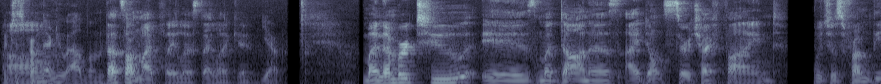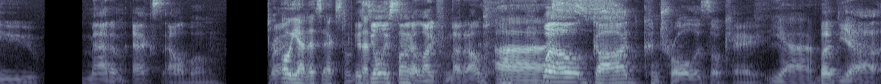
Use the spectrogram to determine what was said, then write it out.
which is from their new album. That's on my playlist. I like it. Yeah. My number two is Madonna's I Don't Search, I Find, which is from the Madam X album. Right? Oh yeah, that's excellent. It's That's- the only song I like from that album. Uh, well, God Control is okay. yeah, But yeah,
